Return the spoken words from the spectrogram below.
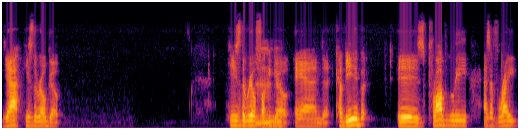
Yeah, he's the real goat. He's the real fucking Mhm. goat. And Khabib is probably as of right,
